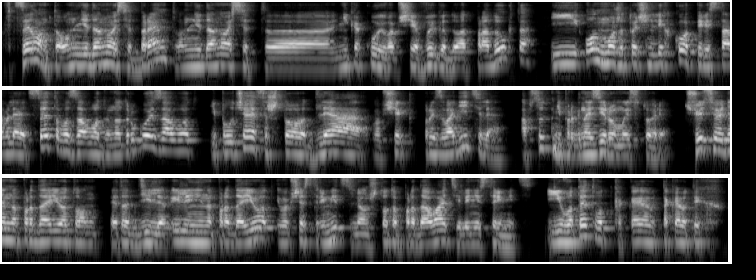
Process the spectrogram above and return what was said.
в целом-то он не доносит бренд, он не доносит э, никакую вообще выгоду от продукта, и он может очень легко переставлять с этого завода на другой завод. И получается, что для вообще производителя абсолютно непрогнозируемая история. Что сегодня напродает он, этот дилер, или не напродает, и вообще стремится ли он что-то продавать или не стремится. И вот это вот какая, такая вот их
